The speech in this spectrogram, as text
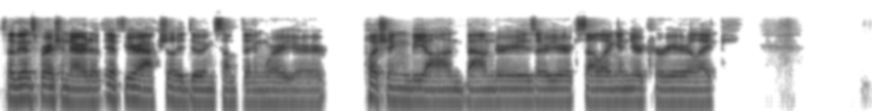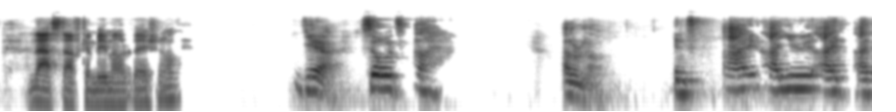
So the inspiration narrative, if you're actually doing something where you're pushing beyond boundaries or you're excelling in your career, like that stuff can be motivational. yeah. So it's uh, I don't know. I I you I I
